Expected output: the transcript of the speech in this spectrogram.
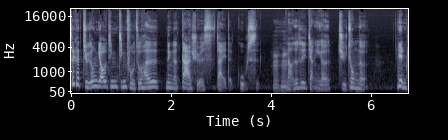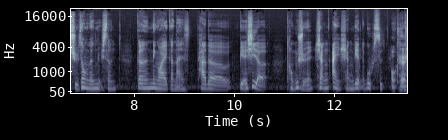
这个《举重妖精金福珠》它是那个大学时代的故事，嗯哼，然后就是讲一个举重的练举重的女生跟另外一个男他的别系的同学相爱相恋的故事。OK，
